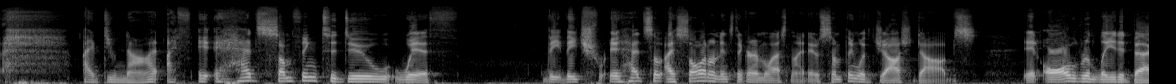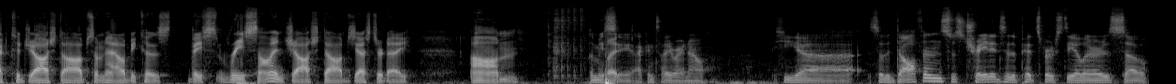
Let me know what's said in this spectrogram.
I do not. I it, it had something to do with they they tr- it had some. I saw it on Instagram last night. It was something with Josh Dobbs. It all related back to Josh Dobbs somehow because they re-signed Josh Dobbs yesterday. Um, Let me But- see. I can tell you right now. He uh so the Dolphins was traded to the Pittsburgh Steelers. So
